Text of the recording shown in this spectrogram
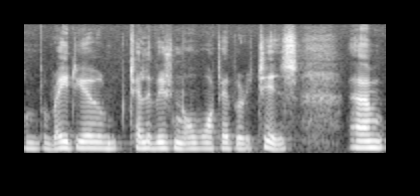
on the radio, television, or whatever it is. Um,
